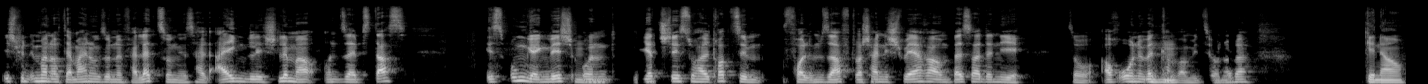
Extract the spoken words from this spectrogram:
ich bin immer noch der Meinung, so eine Verletzung ist halt eigentlich schlimmer und selbst das ist umgänglich mhm. und jetzt stehst du halt trotzdem voll im Saft, wahrscheinlich schwerer und besser denn je. So, auch ohne mhm. Wettkampfambition, oder? Genau,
